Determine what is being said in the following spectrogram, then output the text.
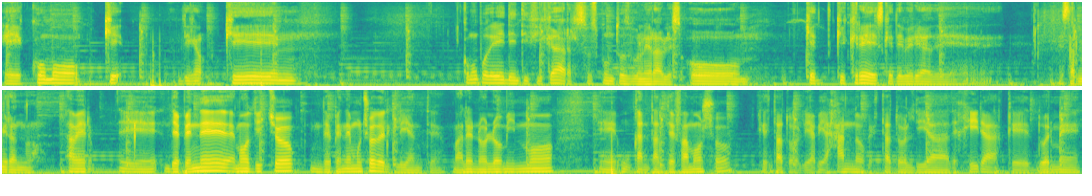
eh, ¿cómo, qué, digamos, ¿cómo podría identificar sus puntos vulnerables? ¿O qué, crees que debería de estar mirando? A ver, eh, depende, hemos dicho, depende mucho del cliente, ¿vale? No es lo mismo un cantante famoso que está todo el día viajando, que está todo el día de giras, que duerme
